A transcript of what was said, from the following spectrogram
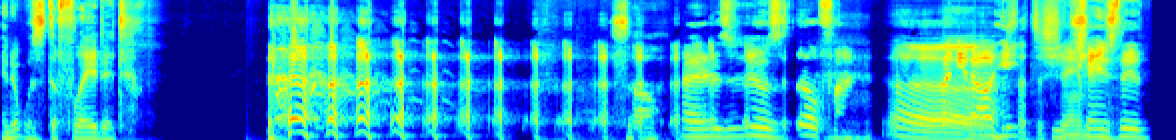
And it was deflated. So it was, it was still fun. But you know, he, Uh, that's a he changed the,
